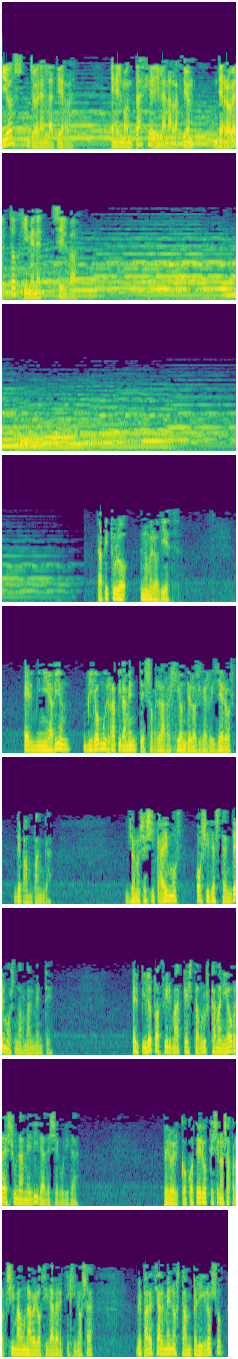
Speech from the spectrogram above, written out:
Dios llora en la tierra, en el montaje y la narración de Roberto Jiménez Silva. Capítulo número 10 El miniavión viró muy rápidamente sobre la región de los guerrilleros de Pampanga. Yo no sé si caemos o si descendemos normalmente. El piloto afirma que esta brusca maniobra es una medida de seguridad. Pero el cocotero que se nos aproxima a una velocidad vertiginosa me parece al menos tan peligroso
